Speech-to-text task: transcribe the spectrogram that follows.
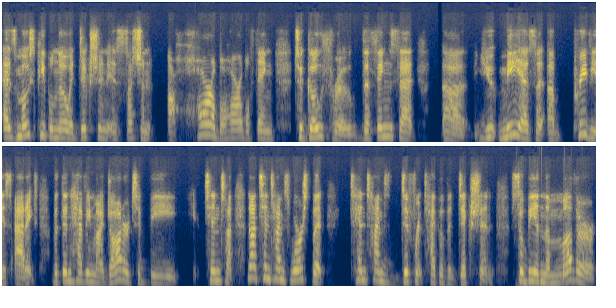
as most people know addiction is such an a horrible horrible thing to go through. The things that uh, you me as a, a previous addict, but then having my daughter to be 10 times not 10 times worse but 10 times different type of addiction so being the mother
